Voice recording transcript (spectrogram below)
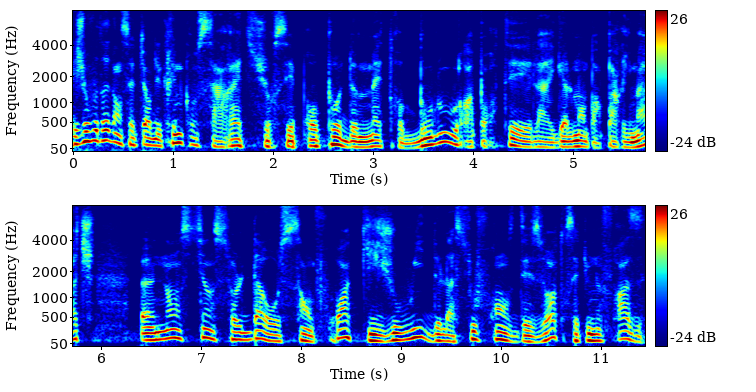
Et je voudrais dans cette heure du crime qu'on s'arrête sur ces propos de Maître Boulou, rapportés là également par Paris Match. Un ancien soldat au sang-froid qui jouit de la souffrance des autres. C'est une phrase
